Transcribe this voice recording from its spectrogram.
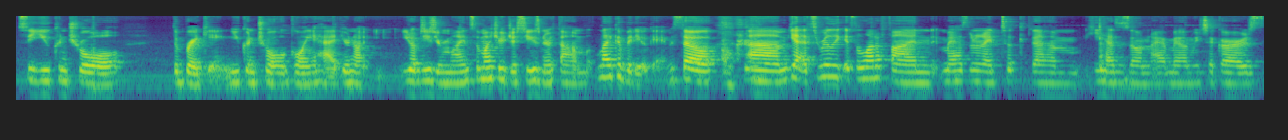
so you control the braking, you control going ahead. You're not you don't have to use your mind so much. You're just using your thumb like a video game. So okay um, yeah, it's really it's a lot of fun. My husband and I took them. He has his own. I have my own. We took ours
